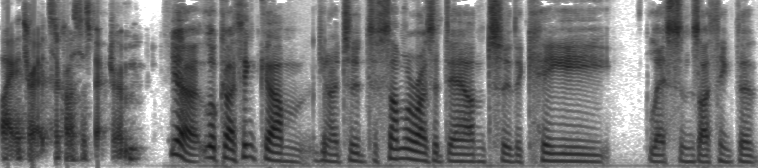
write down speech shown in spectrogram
bio threats across the spectrum. Yeah, look, I think um, you know to to summarise it down to the key lessons, I think that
